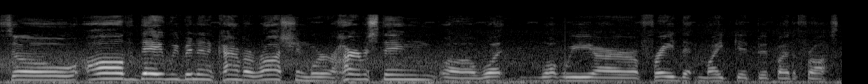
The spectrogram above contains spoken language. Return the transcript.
So all the day we've been in a kind of a rush, and we're harvesting uh, what what we are afraid that might get bit by the frost.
